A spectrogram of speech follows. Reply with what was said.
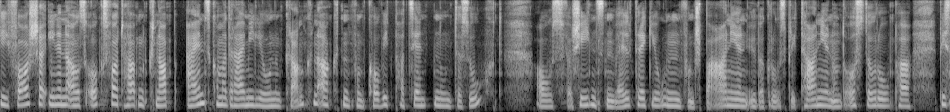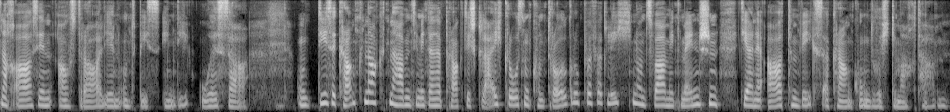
Die ForscherInnen aus Oxford haben knapp 1,3 Millionen Krankenakten von Covid-Patienten untersucht, aus verschiedensten Weltregionen, von Spanien über Großbritannien und Osteuropa bis nach Asien, Australien und bis in die USA. Und diese Krankenakten haben sie mit einer praktisch gleich großen Kontrollgruppe verglichen, und zwar mit Menschen, die eine Atemwegserkrankung durchgemacht haben.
